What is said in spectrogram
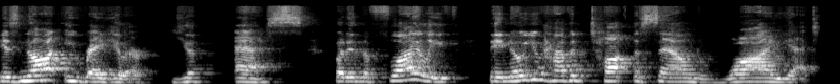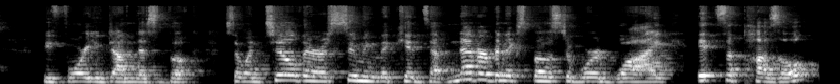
is not irregular, yes. But in the flyleaf, they know you haven't taught the sound Y yet. before you've done this book. So until they're assuming the kids have never been exposed to word Y, it's a puzzle.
